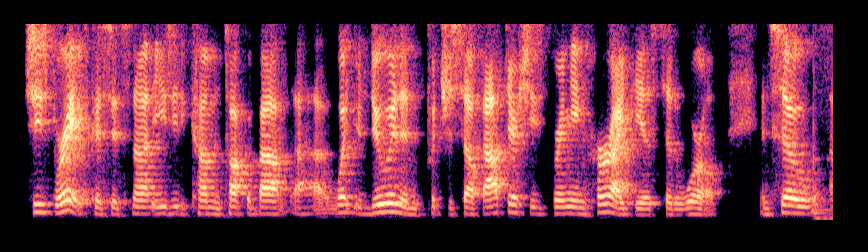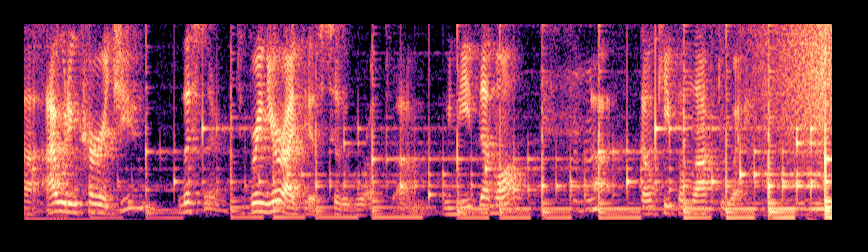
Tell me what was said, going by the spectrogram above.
she's brave because it's not easy to come and talk about uh, what you're doing and put yourself out there. She's bringing her ideas to the world. And so uh, I would encourage you, listener, to bring your ideas to the world. Um, we need them all. Mm-hmm. Uh, don't keep them locked away.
